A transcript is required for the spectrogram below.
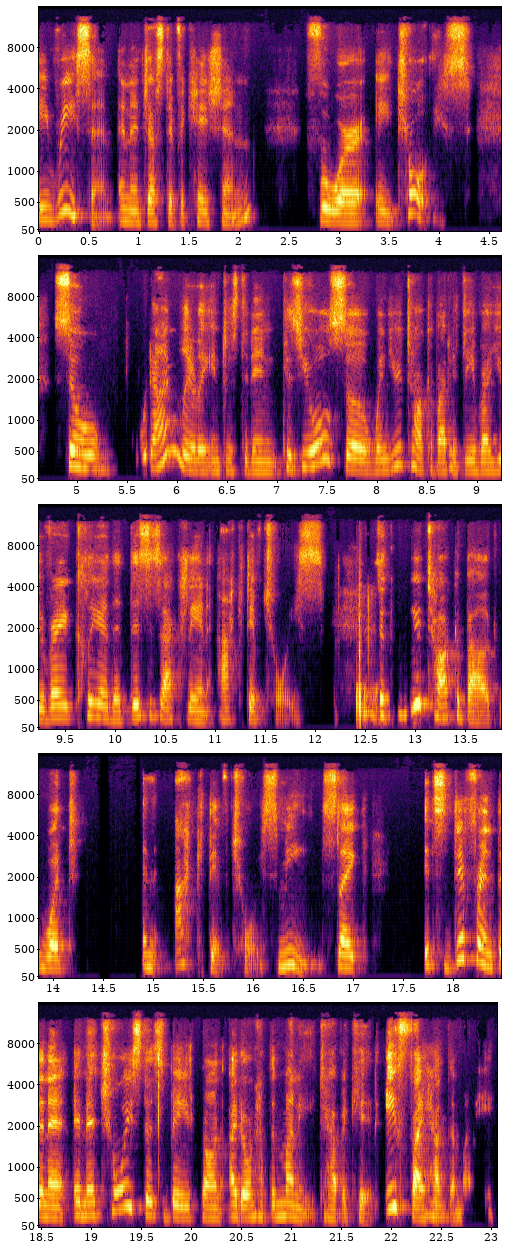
a reason and a justification for a choice so what i'm really interested in because you also when you talk about it diva you're very clear that this is actually an active choice so can you talk about what an active choice means. Like it's different than a, a choice that's based on I don't have the money to have a kid. If I had mm. the money,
